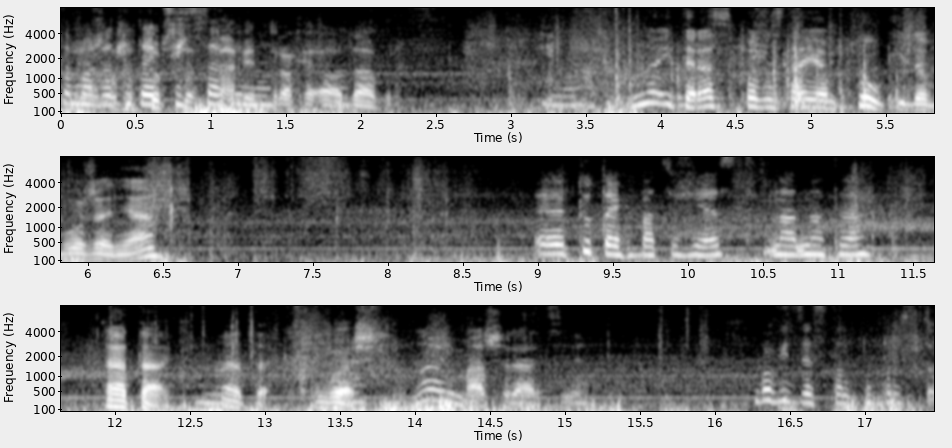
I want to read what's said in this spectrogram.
To może tutaj tu przestawię trochę, o dobra. No i teraz pozostają półki do włożenia. Y, tutaj chyba coś jest na, na te. A tak, No. a tak, właśnie. No i masz rację. Bo widzę stąd po prostu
